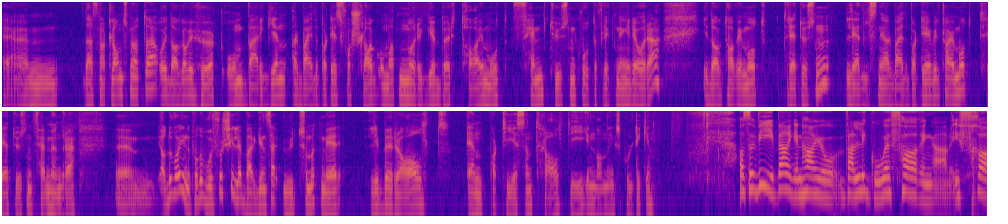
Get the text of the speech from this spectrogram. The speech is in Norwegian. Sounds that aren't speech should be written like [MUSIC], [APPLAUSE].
Um, det er snart landsmøte, og i dag har vi hørt om Bergen Arbeiderpartiets forslag om at Norge bør ta imot 5000 kvoteflyktninger i året. I dag tar vi imot 3000. Ledelsen i Arbeiderpartiet vil ta imot 3500. Ehm, ja, du var inne på det. Hvorfor skiller Bergen seg ut som et mer liberalt enn partiet sentralt i innvandringspolitikken? Altså, Vi i Bergen har jo veldig gode erfaringer ifra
